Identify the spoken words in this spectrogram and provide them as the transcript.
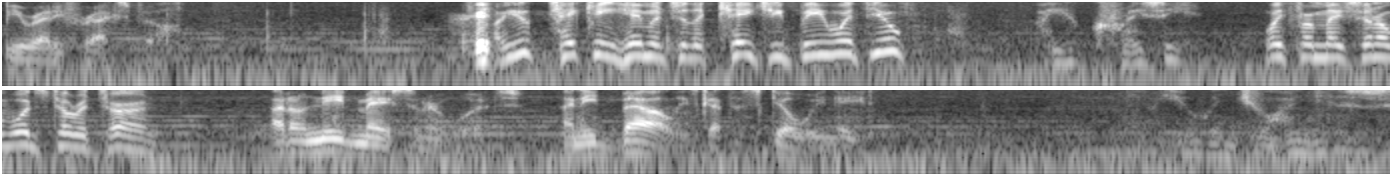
be ready for exfil. Alright. Are you taking him into the KGB with you? Are you crazy? Wait for Mason or Woods to return. I don't need Mason or Woods. I need Bell. He's got the skill we need. Are you enjoying this?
